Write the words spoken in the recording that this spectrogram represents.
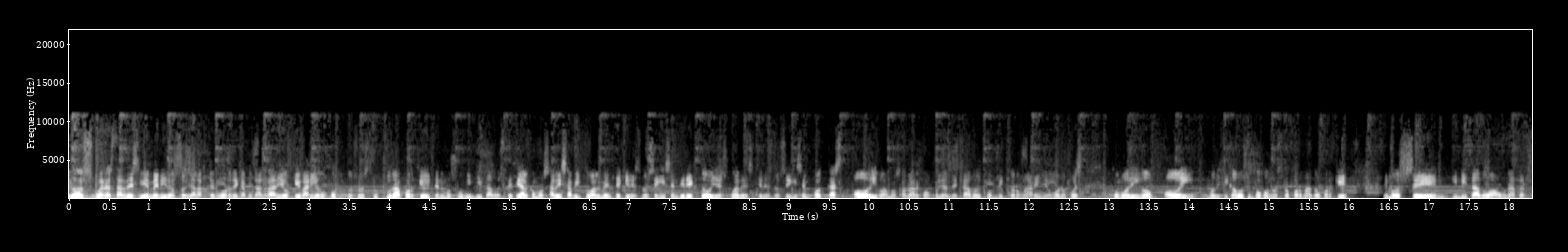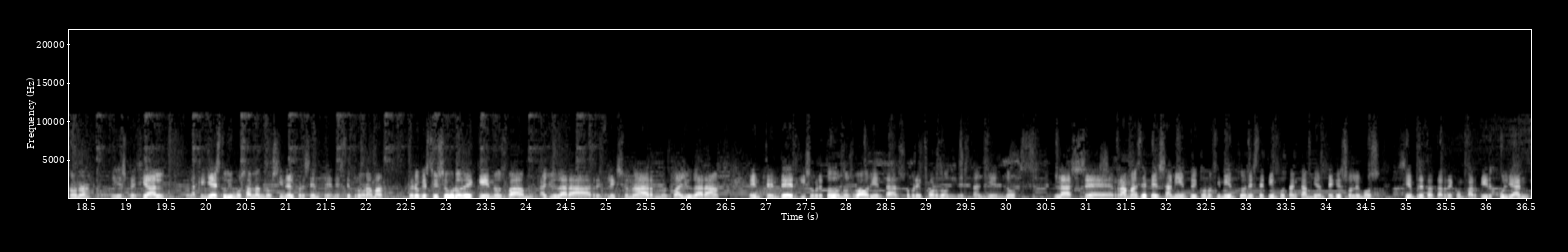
Buenas tardes y bienvenidos hoy al Afterword de Capital Radio, que varía un poquito su estructura porque hoy tenemos un invitado especial. Como sabéis habitualmente, quienes nos seguís en directo, hoy es jueves, quienes nos seguís en podcast, hoy vamos a hablar con Julián de Cabo y con Víctor Marillo. Bueno, pues como digo, hoy modificamos un poco nuestro formato porque hemos eh, invitado a una persona especial de la que ya estuvimos hablando sin él presente en este programa, pero que estoy seguro de que nos va a ayudar a reflexionar, nos va a ayudar a entender y sobre todo nos va a orientar sobre por dónde están yendo las eh, ramas de pensamiento y conocimiento en este tiempo tan cambiante que solemos siempre tratar de compartir Julián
